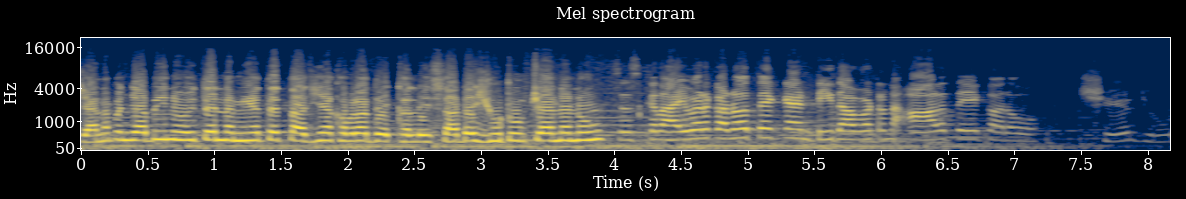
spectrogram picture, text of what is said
ਜਨ ਪੰਜਾਬੀ ਨਿਊਜ਼ ਤੇ ਨਵੀਆਂ ਤੇ ਤਾਜ਼ੀਆਂ ਖਬਰਾਂ ਦੇਖਣ ਲਈ ਸਾਡੇ YouTube ਚੈਨਲ ਨੂੰ ਸਬਸਕ੍ਰਾਈਬਰ ਕਰੋ ਤੇ ਘੰਟੀ ਦਾ ਬਟਨ ਆਲ ਤੇ ਕਰੋ। ਸ਼ੇਅਰ ਜ਼ਰੂਰ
